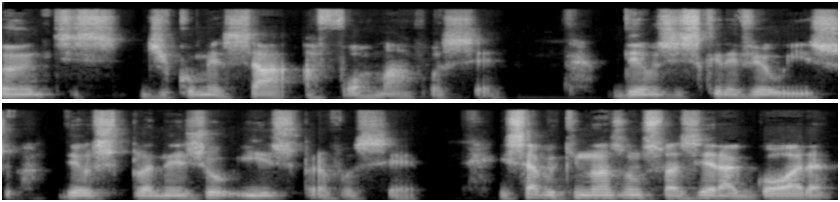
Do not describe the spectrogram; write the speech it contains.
antes de começar a formar você. Deus escreveu isso, Deus planejou isso para você. E sabe o que nós vamos fazer agora?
